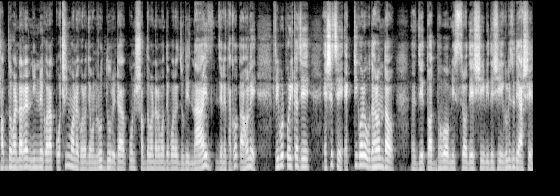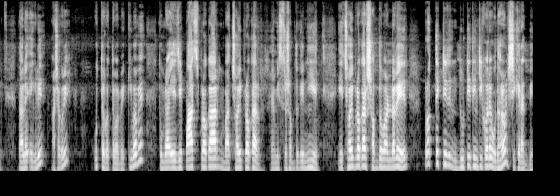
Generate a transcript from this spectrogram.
শব্দ ভাণ্ডারের নির্ণয় করা কঠিন মনে করো, যেমন রুদ্দুর, এটা কোন শব্দ ভাণ্ডারের মধ্যে পড়ে যদি নাই জেনে থাকো, তাহলে ফ্রিবোর্ড পরীক্ষা যে এসেছে, একটি করে উদাহরণ দাও, যে তদ্ভব, মিশ্র, দেশি, বিদেশি, এগুলি যদি আসে, তাহলে এগুলি আশা করি উত্তর করতে পারবে। কীভাবে? তোমরা এই যে পাঁচ প্রকার বা ছয় প্রকার হ্যাঁ, মিশ্র শব্দকে নিয়ে এই ছয় প্রকার শব্দ ভাণ্ডারের প্রত্যেকটির দুটি তিনটি করে উদাহরণ শিখে রাখবে।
